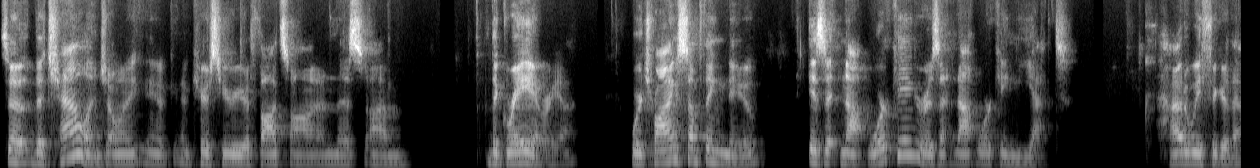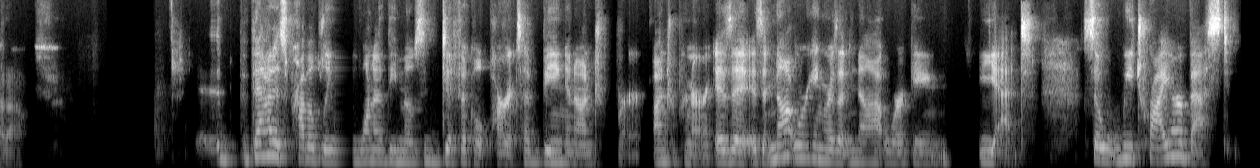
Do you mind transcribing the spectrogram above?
So the challenge, I want to, you know, I'm curious to hear your thoughts on this. Um, the gray area. We're trying something new. Is it not working or is it not working yet? How do we figure that out? That is probably one of the most difficult parts of being an entrepreneur entrepreneur. Is it is it not working or is it not working yet? So we try our best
